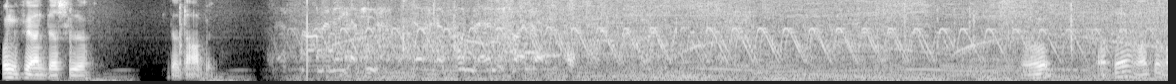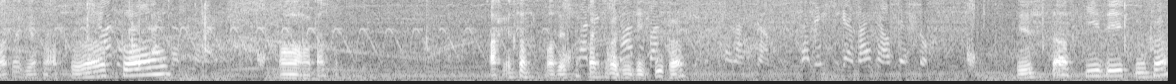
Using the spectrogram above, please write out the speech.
ungefähr an der Stelle wieder da bin. So, warte, warte, warte, hier ist eine Abkürzung. Oh, danke. Ach, ist das, warte, ist das vielleicht sogar die, die ich suche? Ist das die, die ich suche?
